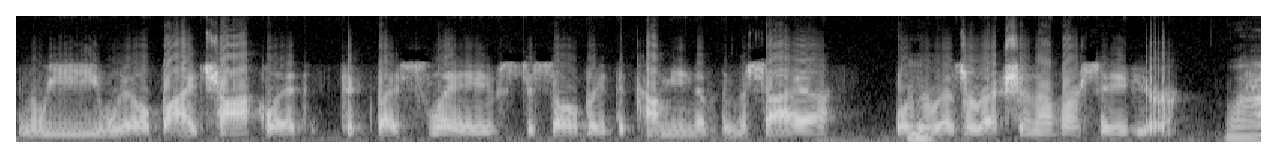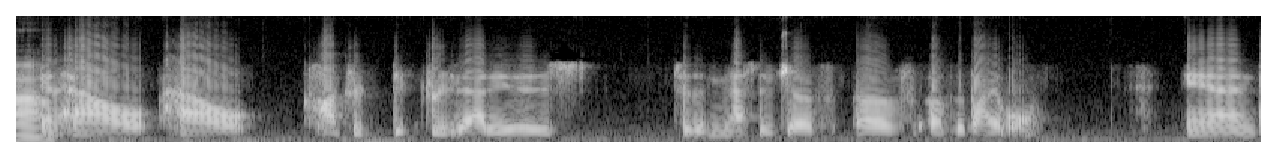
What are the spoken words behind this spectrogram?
we will buy chocolate picked by slaves to celebrate the coming of the Messiah or the resurrection of our Savior, Wow. and how how contradictory that is to the message of of, of the Bible. And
